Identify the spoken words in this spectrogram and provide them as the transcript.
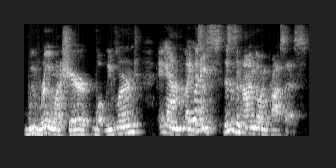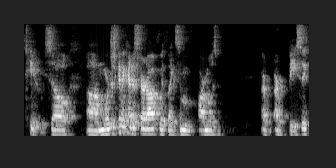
we really want to share what we've learned. And, Yeah, and, like this is this is an ongoing process too. So um, we're just going to kind of start off with like some of our most our, our basic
